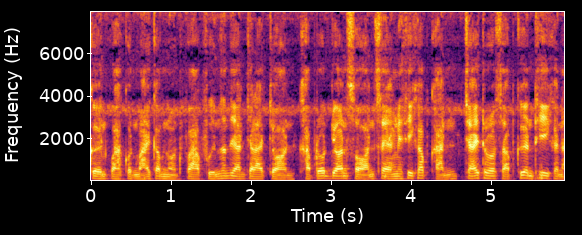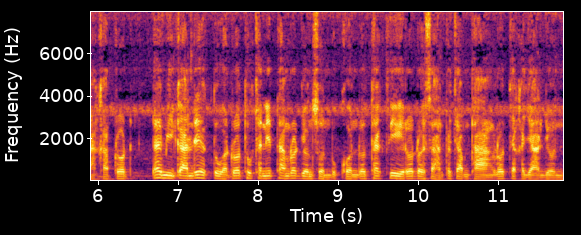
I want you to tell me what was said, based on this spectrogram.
เกินกว่ากฎหมายกำหนดฝ่าฝืนสัญญาณจราจร ขับรถย้อนสอนแซงในที่ขับขัน ใช้โทรศัพท์เคลื่อนที่ขณะขับรถ ได้มีการเรียกตรวจรถทุกชนิดทั้งรถยนต์ส่วนบุคคล รถแท็กซี่ รถโดยสารประจำทาง รถจักรยานยนต์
